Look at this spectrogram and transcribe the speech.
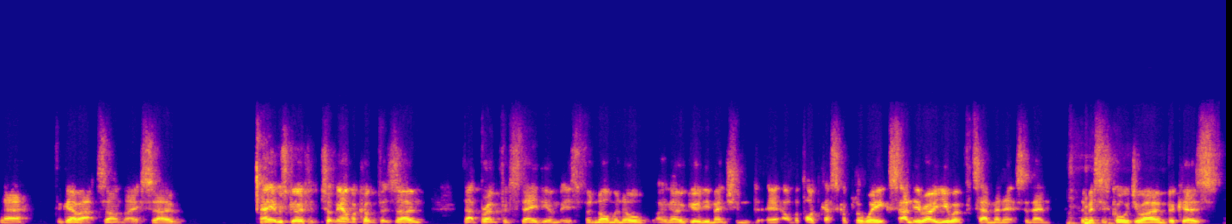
they're the go outs, aren't they? So uh, it was good. It took me out of my comfort zone that Brentford Stadium is phenomenal. I know Goody mentioned it on the podcast a couple of weeks. Andy Rowe, you went for 10 minutes and then the missus called you home because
